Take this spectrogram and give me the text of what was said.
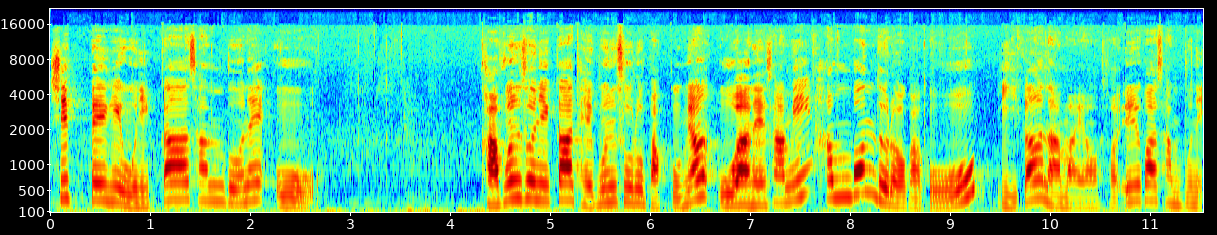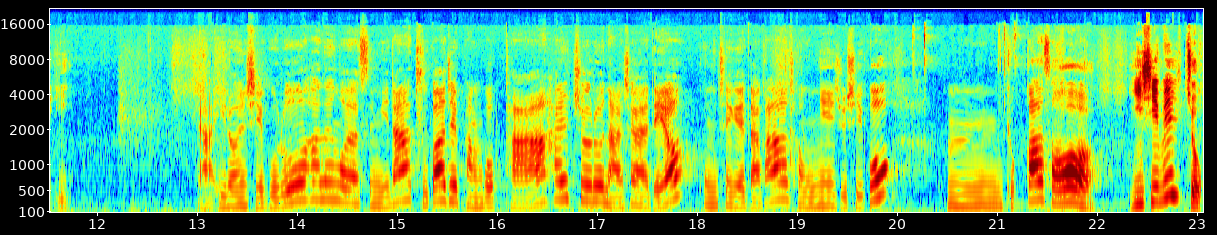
10 빼기 5니까 3분의 5 가분수니까 대분수로 바꾸면 5 안에 3이 한 번 들어가고 2가 남아요. 그래서 1과 3분의 2. 자, 이런 식으로 하는 거였습니다. 두 가지 방법 다 할 줄은 아셔야 돼요. 공책에다가 정리해 주시고 음, 교과서 21쪽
